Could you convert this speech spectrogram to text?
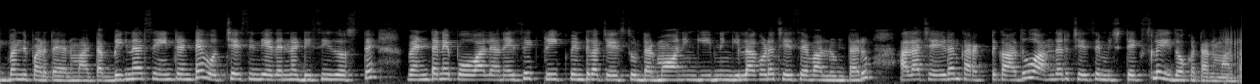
ఇబ్బంది పడతాయి అనమాట బిగినర్స్ ఏంటంటే వచ్చేసింది ఏదైనా డిసీజ్ వస్తే వెంటనే పోవాలి అనేసి ఫ్రీక్వెంట్గా చేస్తుంటారు. మార్నింగ్ ఈవినింగ్ ఇలా కూడా చేసే వాళ్ళు ఉంటారు. అలా చేయడం కరెక్ట్ కాదు. అందరూ చేసే మిస్టేక్స్లో ఇదొకటి అనమాట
